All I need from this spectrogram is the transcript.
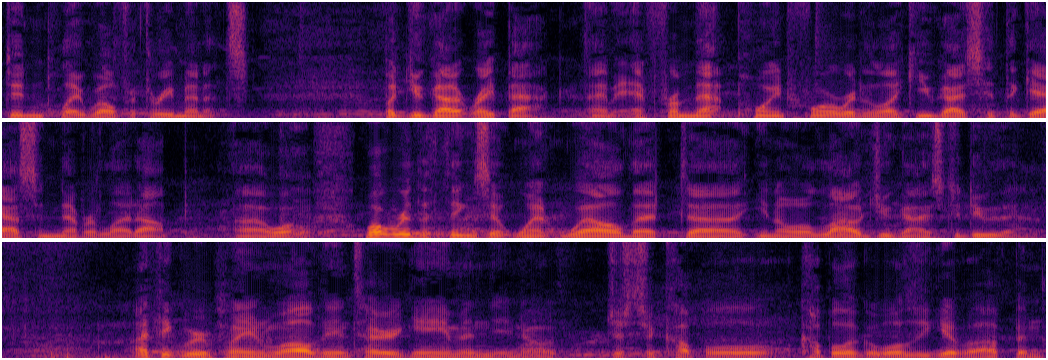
didn't play well for three minutes, but you got it right back. And from that point forward, like you guys hit the gas and never let up. Uh, what, what were the things that went well that uh, you know allowed you guys to do that? I think we were playing well the entire game, and you know, just a couple couple of goals you give up, and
